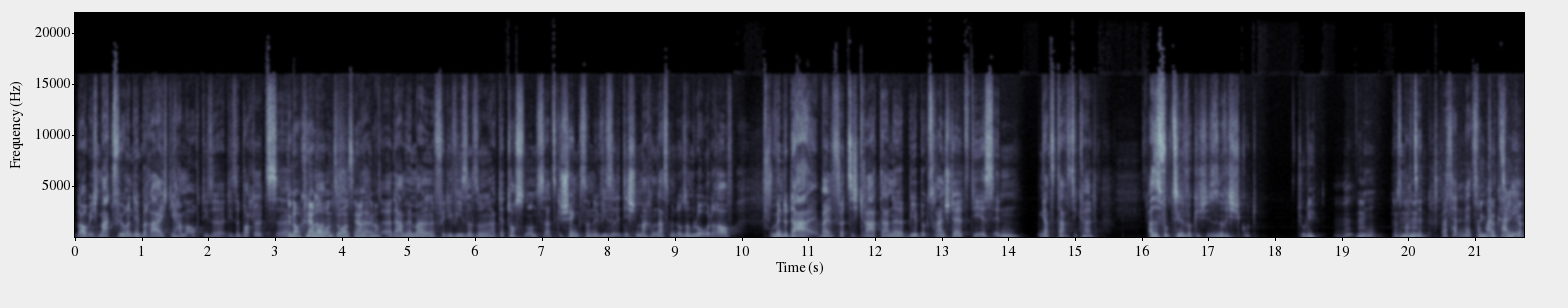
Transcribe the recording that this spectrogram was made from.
glaube ich, Marktführer in dem Bereich. Die haben auch diese, diese Bottles. Äh, Genau, Kühler. Thermo und sowas, ja, Ja, genau. äh, Da haben wir mal für die Wiesel, so eine, hat der Thorsten uns als Geschenk so eine Wiesel Edition machen lassen mit unserem Logo drauf. Und wenn du da bei 40 Grad da eine Bierbüchse reinstellst, die ist in, den ganzen Tag ist die kalt. Also es funktioniert wirklich, die sind richtig gut. Julie. Das macht Mhm. Sinn. Was hatten wir jetzt nochmal Kali? Zwinker.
